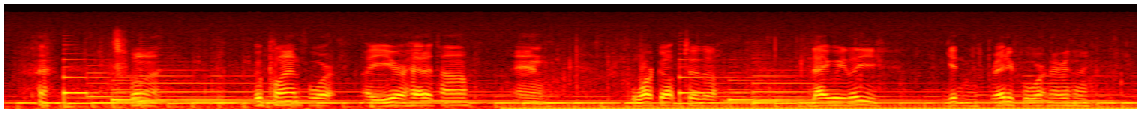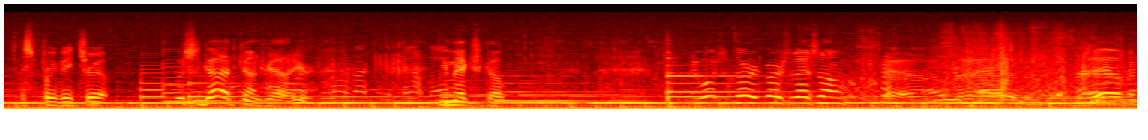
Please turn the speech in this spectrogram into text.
it's fun. We plan for it a year ahead of time and work up to the day we leave, getting ready for it and everything. It's a pretty big trip. It's the God's country out here, New Mexico. Hey, what's the third verse of that song? Seven,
